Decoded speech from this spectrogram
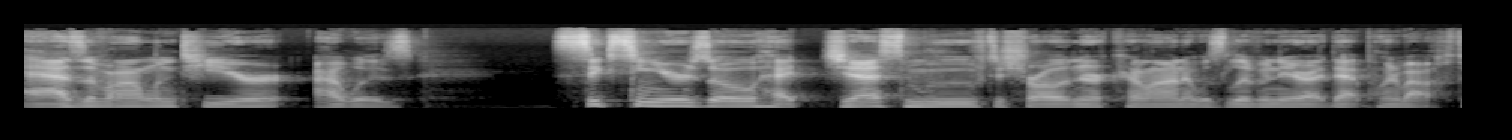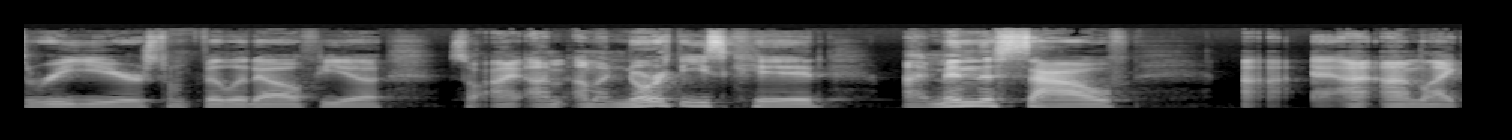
as a volunteer, I was 16 years old, had just moved to Charlotte, North Carolina, was living there at that point about three years from Philadelphia. So I, am I'm, I'm a Northeast kid. I'm in the South. I, am like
